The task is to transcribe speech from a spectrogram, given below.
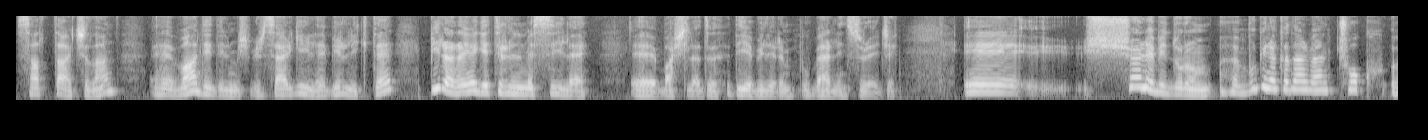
Salt'ta açılan e, vaat edilmiş bir sergiyle birlikte bir araya getirilmesiyle e, başladı diyebilirim bu Berlin süreci. E, şöyle bir durum. Bugüne kadar ben çok e,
